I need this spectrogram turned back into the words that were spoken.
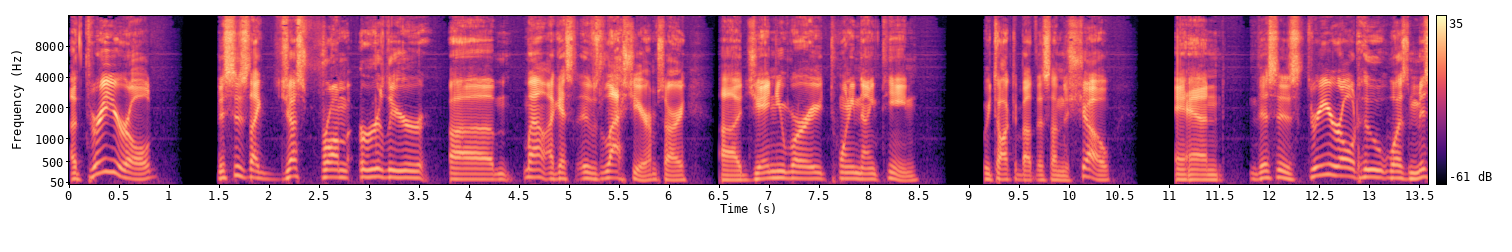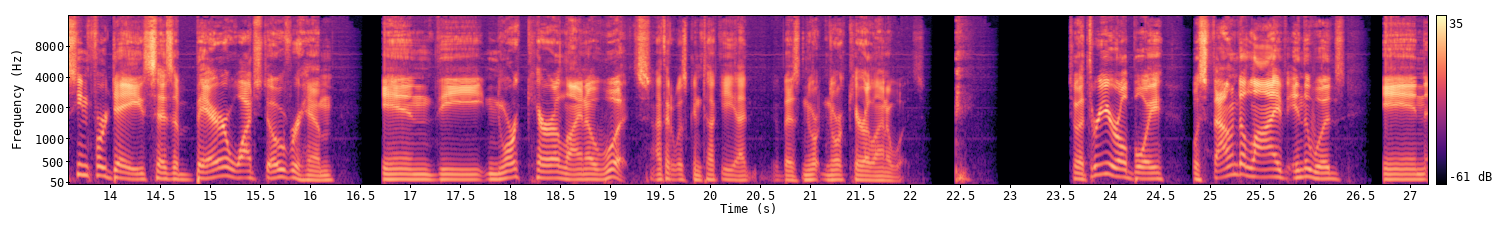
a three year old. This is like just from earlier. Um, well, I guess it was last year. I'm sorry. Uh, January 2019. We talked about this on the show. And this is three year old who was missing for days says a bear watched over him in the North Carolina woods. I thought it was Kentucky, I, but it's North, North Carolina woods. so a three-year-old boy was found alive in the woods in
